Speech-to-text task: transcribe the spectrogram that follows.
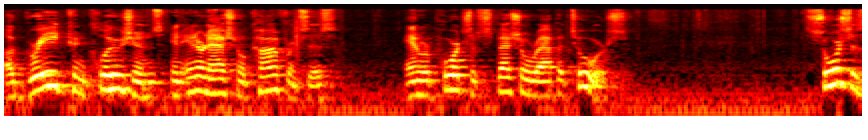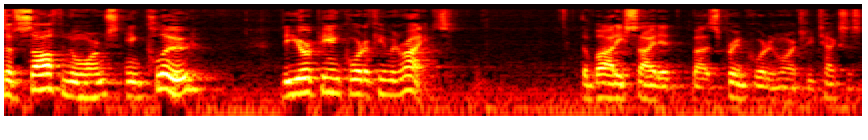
agreed conclusions in international conferences, and reports of special rapporteurs. Sources of soft norms include the European Court of Human Rights, the body cited by the Supreme Court in Lawrence v. Texas,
